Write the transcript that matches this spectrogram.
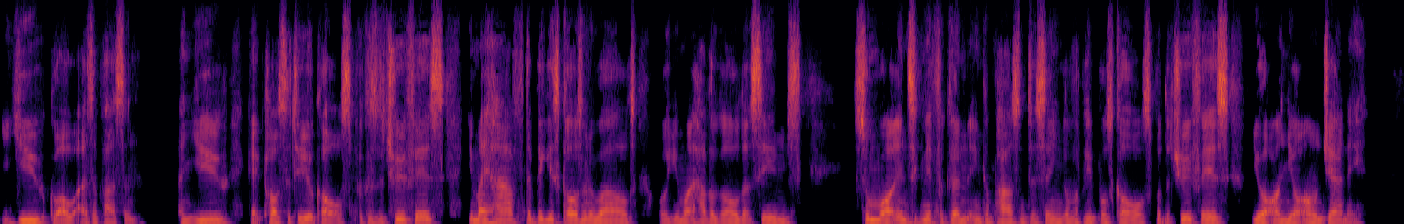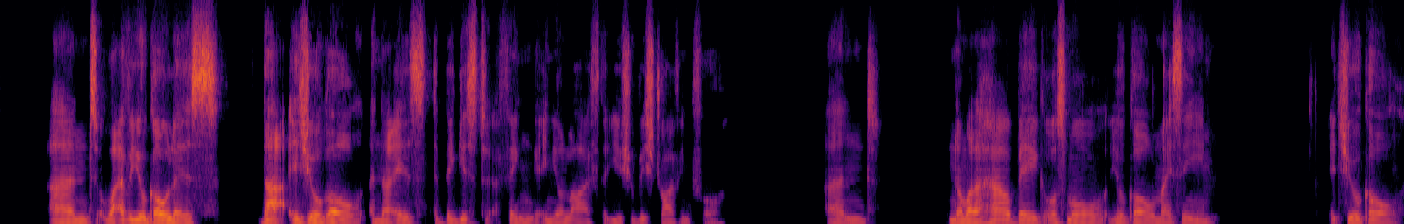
you grow as a person and you get closer to your goals. Because the truth is, you may have the biggest goals in the world, or you might have a goal that seems somewhat insignificant in comparison to seeing other people's goals. But the truth is, you're on your own journey. And whatever your goal is, that is your goal. And that is the biggest thing in your life that you should be striving for. And no matter how big or small your goal may seem, it's your goal.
